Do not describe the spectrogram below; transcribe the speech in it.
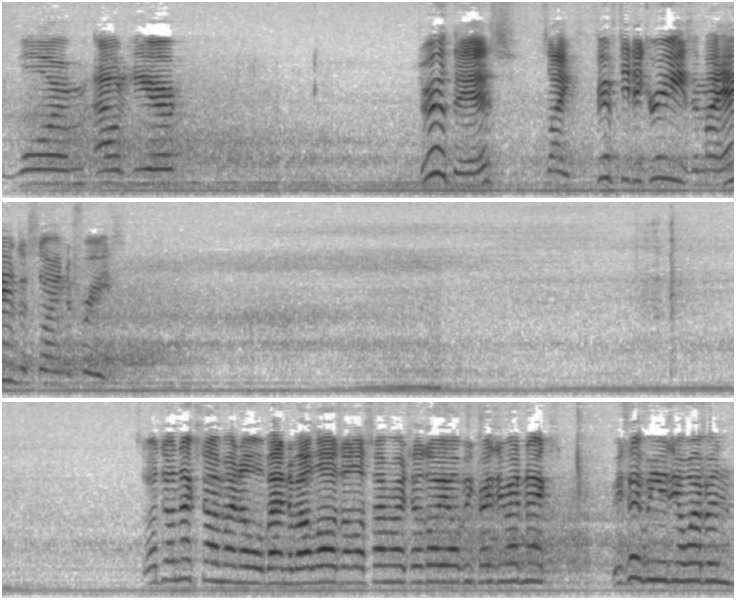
and warm out here, truth is, it's like 50 degrees and my hands are starting to freeze. So until next time, my noble band of outlaws, Outlaw Samurai tells all y'all be crazy rednecks. Be safe when using your weapons.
